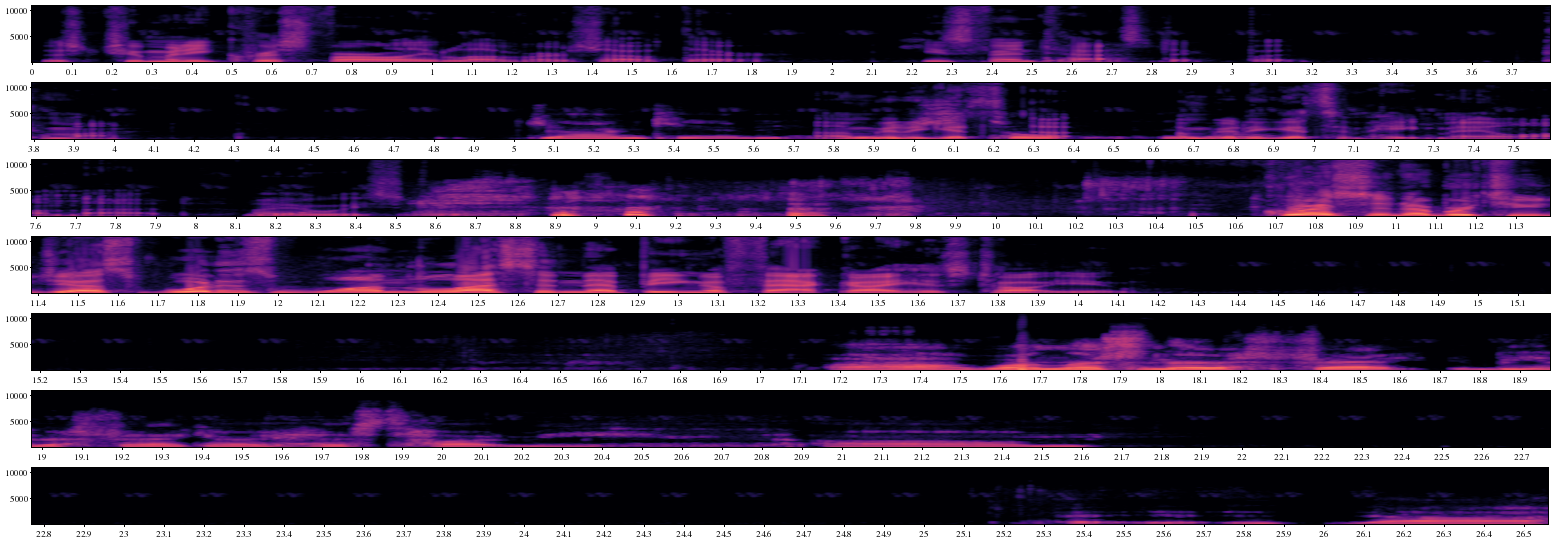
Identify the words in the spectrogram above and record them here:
there's too many Chris Farley lovers out there. He's fantastic, but come on. John Candy. I'm gonna get to, I'm gonna get some hate mail on that. Yeah. I always do. Question number two, Jess. What is one lesson that being a fat guy has taught you? Uh, one lesson that a fat being a fat guy has taught me. Um, uh,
